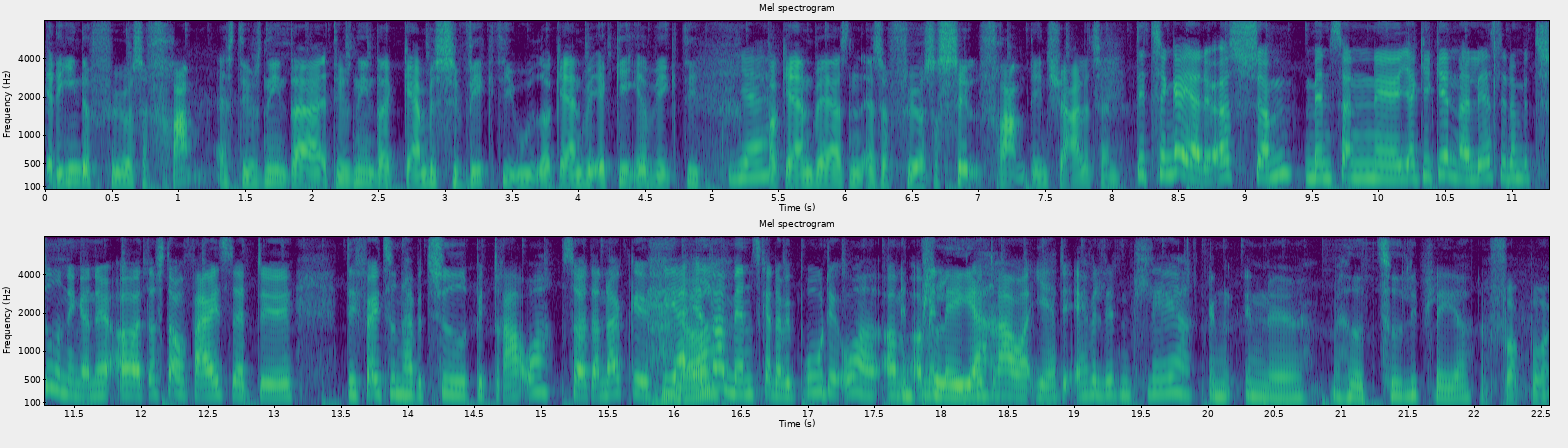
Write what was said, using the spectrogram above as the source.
er det en, der fører sig frem? Altså, det er jo sådan en, der, det er jo sådan en, der gerne vil se vigtig ud, og gerne vil agere vigtig, ja, og gerne være sådan, altså føre sig selv frem. Det er en charlatan. det tænker jeg det også som, men sådan, øh, jeg gik ind og læste lidt om betydningerne, og der står faktisk, at øh, det før i tiden har betydet bedrager, så der er nok øh, flere Nå. ældre mennesker, der vil bruge det ord om, En om player. en bedrager. Ja, det er vel lidt en player. En, en øh, hvad hedder det, tidlig player. En fuckboy.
